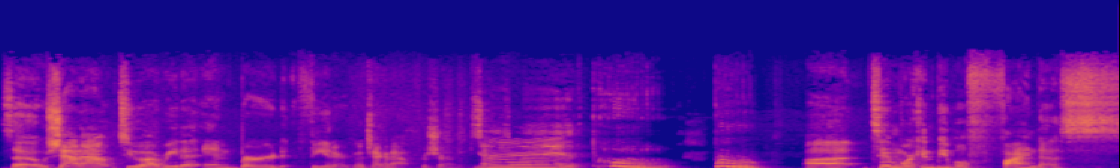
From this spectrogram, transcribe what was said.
So shout out to uh, Rita and Byrd Theater. Go check it out for sure. So, Yes. uh, Tim, where can people find us?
